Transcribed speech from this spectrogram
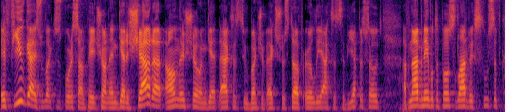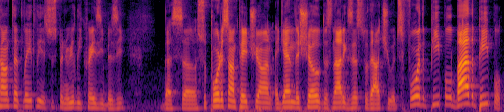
If you guys would like to support us on Patreon and get a shout out on this show and get access to a bunch of extra stuff, early access to the episodes, I've not been able to post a lot of exclusive content lately. It's just been really crazy busy. But uh, support us on Patreon. Again, the show does not exist without you. It's for the people, by the people.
